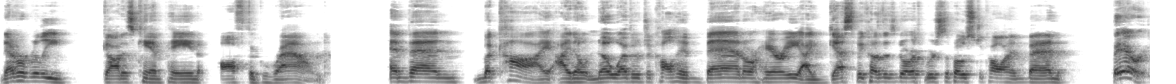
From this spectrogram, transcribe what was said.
never really got his campaign off the ground. And then McKay, I don't know whether to call him Ben or Harry. I guess because it's North, we're supposed to call him Ben. Barry.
